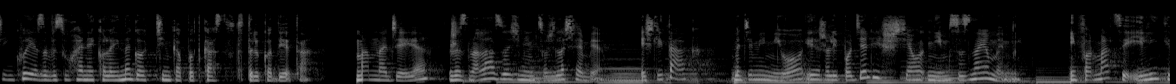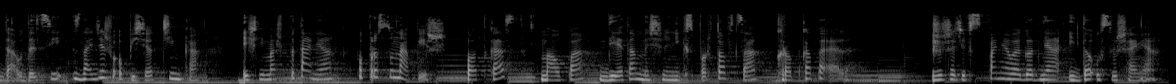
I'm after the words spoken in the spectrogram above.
Dziękuję za wysłuchanie kolejnego odcinka podcastu To Tylko Dieta. Mam nadzieję, że znalazłeś w nim coś dla siebie. Jeśli tak, będzie mi miło, jeżeli podzielisz się nim ze znajomymi. Informacje i linki do audycji znajdziesz w opisie odcinka. Jeśli masz pytania, po prostu napisz podcast małpa dietamyślniksportowca.pl Życzę Ci wspaniałego dnia i do usłyszenia.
